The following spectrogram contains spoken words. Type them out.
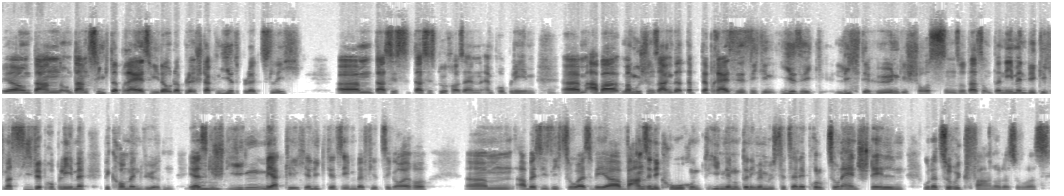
Ja, und dann, und dann sinkt der Preis wieder oder stagniert plötzlich. Ähm, das, ist, das ist durchaus ein, ein Problem. Ähm, aber man muss schon sagen, der, der, Preis ist jetzt nicht in irrsinnig lichte Höhen geschossen, sodass Unternehmen wirklich massive Probleme bekommen würden. Er mhm. ist gestiegen, merklich, er liegt jetzt eben bei 40 Euro. Ähm, aber es ist nicht so, als wäre er wahnsinnig hoch und irgendein Unternehmen müsste jetzt seine Produktion einstellen oder zurückfahren oder sowas.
